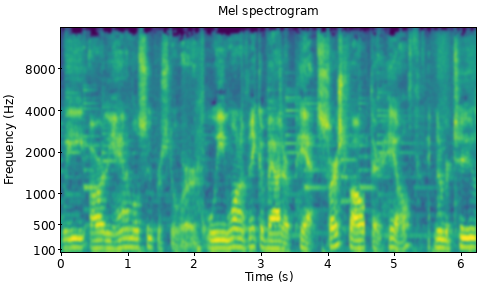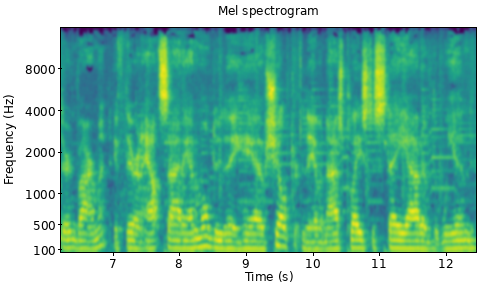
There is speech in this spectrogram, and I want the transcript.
We are the animal superstore. We want to think about our pets. First of all, their health. Number two, their environment. If they're an outside animal, do they have shelter? Do they have a nice place to stay out of the wind?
